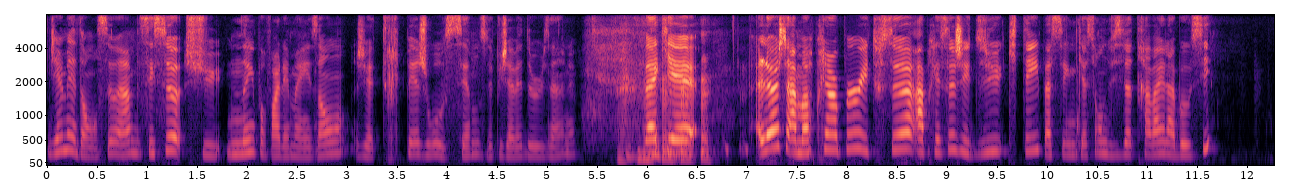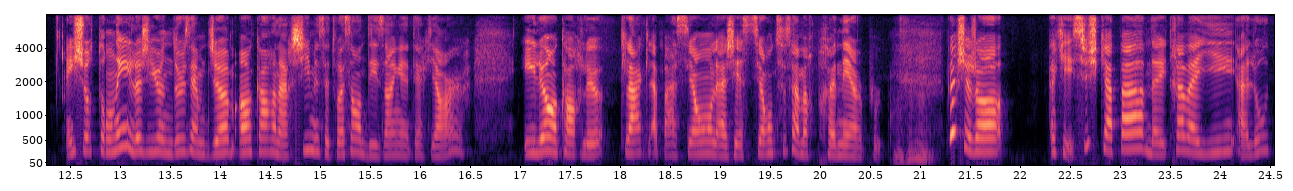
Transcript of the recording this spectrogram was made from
j'aimais donc ça. Hein? C'est ça, je suis née pour faire des maisons. Je tripais jouer aux Sims depuis que j'avais deux ans. Là. fait que là, ça m'a repris un peu et tout ça. Après ça, j'ai dû quitter parce que c'est une question de visa de travail là-bas aussi. Et je suis retournée et là, j'ai eu un deuxième job encore en archi, mais cette fois-ci en design intérieur. Et là, encore là, clac, la passion, la gestion, tout ça, ça me reprenait un peu. Puis là, j'étais genre, OK, si je suis capable d'aller travailler à l'autre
